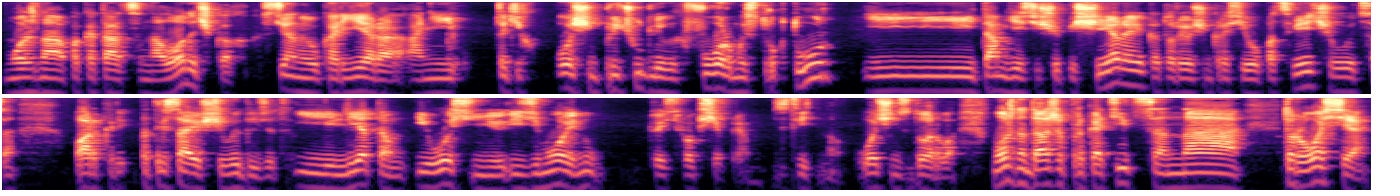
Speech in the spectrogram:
можно покататься на лодочках. Стены у карьера, они таких очень причудливых форм и структур, и там есть еще пещеры, которые очень красиво подсвечиваются. Парк потрясающе выглядит и летом, и осенью, и зимой. Ну, то есть вообще прям действительно очень здорово. Можно даже прокатиться на тросе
